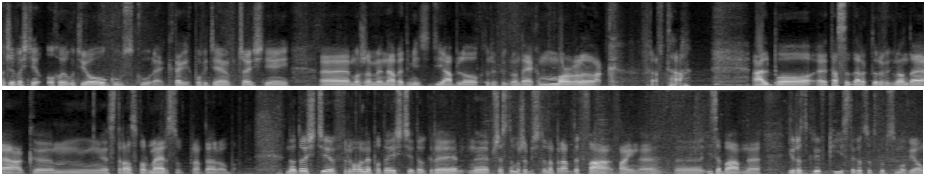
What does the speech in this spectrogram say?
że właśnie chodzi o ogół skórek. Tak jak powiedziałem wcześniej, e, możemy nawet mieć Diablo, który wygląda jak Morlock, prawda? Albo e, Tassadar, który wygląda jak z Transformersów, prawda, robot. No dość e, frywolne podejście do gry, e, przez to może być to naprawdę fa fajne e, i zabawne. I rozgrywki, z tego co twórcy mówią,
